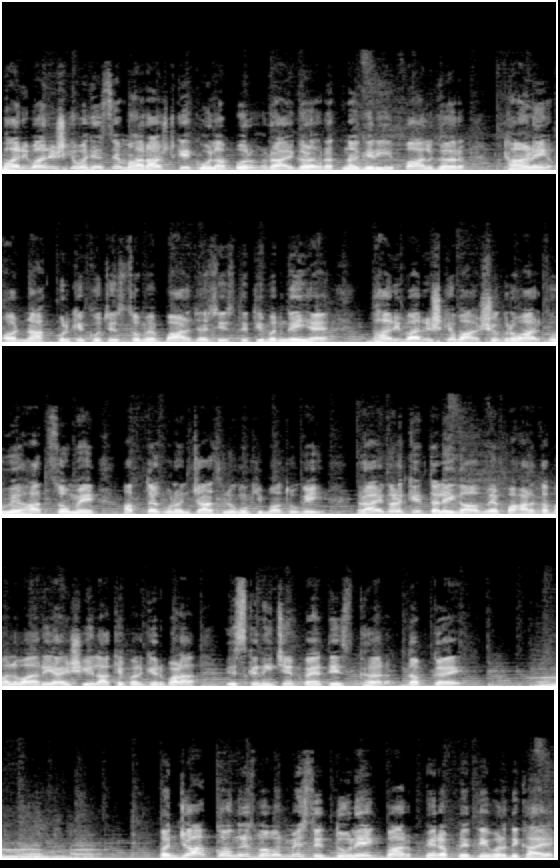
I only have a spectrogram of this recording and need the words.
भारी बारिश की वजह से महाराष्ट्र के कोल्हापुर, रायगढ़, रत्नागिरी, पालघर, ठाणे और नागपुर के कुछ हिस्सों में बाढ़ जैसी स्थिति बन गई है। भारी बारिश के बाद शुक्रवार को हुए हादसों में अब तक उनचास लोगों की मौत हो गई। रायगढ़ के तलेगांव में पहाड़ का मलबा रिहायशी इलाके पर गिर पड़ा। इसके नीचे 35 घर दब गए। पंजाब कांग्रेस भवन में सिद्धू ने एक बार फिर अपने तेवर दिखाए।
